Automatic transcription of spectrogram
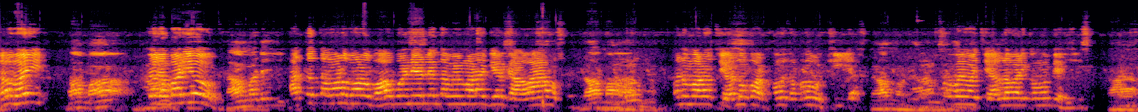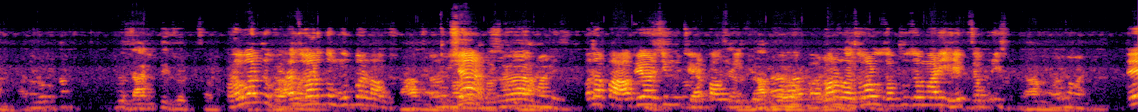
હા ભાઈ? મામા તો રબાડીઓ આ તો તમારો મારો ભાવ બન્યો એટલે તમે મારા ઘેર ગાવા આવ્યો છો. અને મારો ચહેરો પારખો ઝબડો ઉઠી ગયા. ભાઈ ચહેરા વાળી કમો બેસી હા. જાગતી જોત છો. બરોબર ને રજવાડું તો હું બનાવું વિશાળ. બધા પાવ્યારથી હું ચહેર પાઉં નહીં. મારું રજવાડું જબરું છે મારી એક જબરી છે. તે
